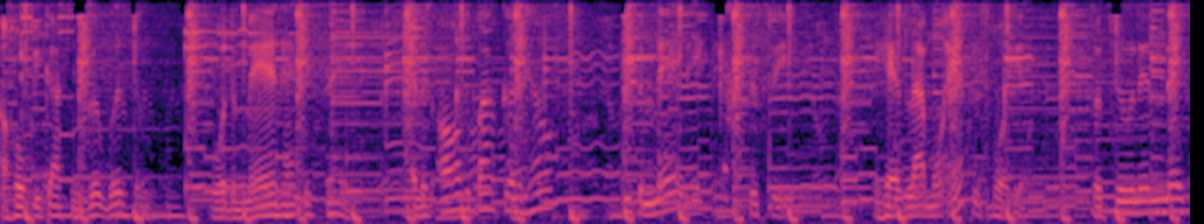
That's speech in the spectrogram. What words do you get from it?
I hope you got some good wisdom for what the man had to say. If it's all about good health, he's the man you got to see. He has a lot more answers for you. So tune in next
